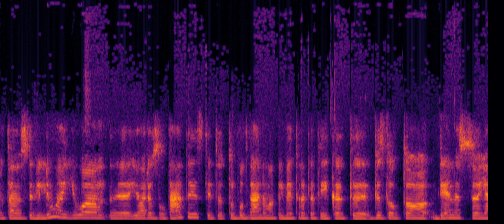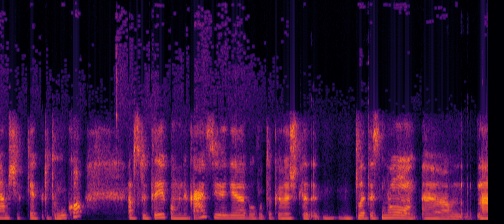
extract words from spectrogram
ir tą nusivylimą juo, e, jo rezultatais, tai turbūt galima kalbėti ir apie tai, kad vis dėlto dėmesio jam šiek tiek pritrūko. Apskritai komunikacijoje, galbūt tokių platesnių, na,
